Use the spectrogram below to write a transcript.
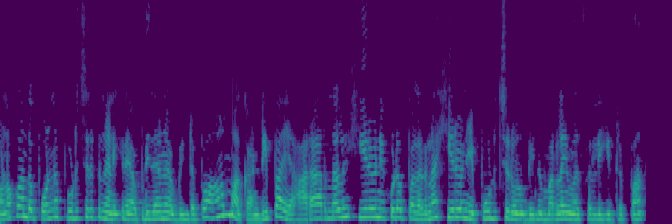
உனக்கும் அந்த பொண்ணை பிடிச்சிருக்குன்னு நினைக்கிறேன். அப்படி தானே அப்படின்றப்போ ஆமாம் கண்டிப்பாக யாராக இருந்தாலும் ஹீரோனி கூட பழகினா ஹீரோனியை பிடிச்சிரும். அப்படின்ற மாதிரிலாம் இவன் சொல்லிக்கிட்டு இருப்பான்.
